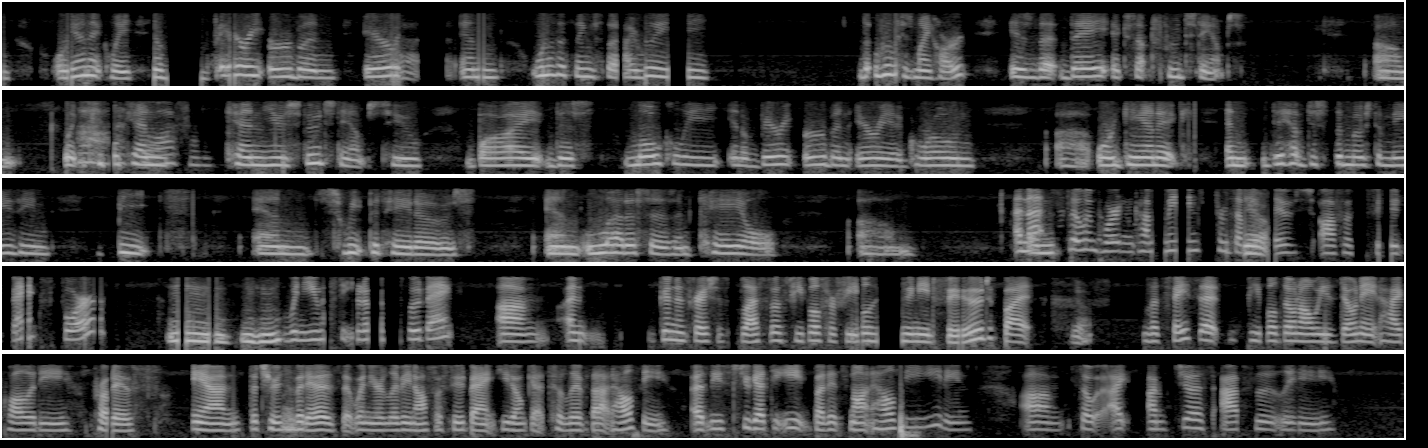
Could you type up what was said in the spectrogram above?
organically in a very urban area. And one of the things that I really really touches my heart is that they accept food stamps. Um, like oh, people can so awesome. can use food stamps to buy this locally in a very urban area grown uh, organic, and they have just the most amazing beets and sweet potatoes and lettuces and kale. Um, and that's and, so important coming from someone yeah. who lives off of food banks for mm-hmm. when you have to eat at a food bank. Um, and goodness gracious, bless those people for people who need food. But yeah. let's face it, people don't always donate high quality produce. And the truth of it is that when you're living off a food bank, you don't get to live that healthy. At least you get to eat, but it's not healthy eating. Um, so I, I'm just absolutely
